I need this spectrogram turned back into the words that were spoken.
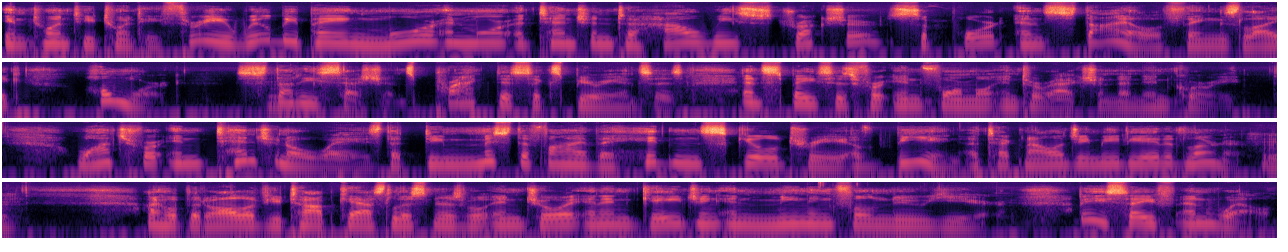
In 2023, we'll be paying more and more attention to how we structure, support, and style things like homework, study sessions, practice experiences, and spaces for informal interaction and inquiry. Watch for intentional ways that demystify the hidden skill tree of being a technology mediated learner. I hope that all of you Topcast listeners will enjoy an engaging and meaningful new year. Be safe and well.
